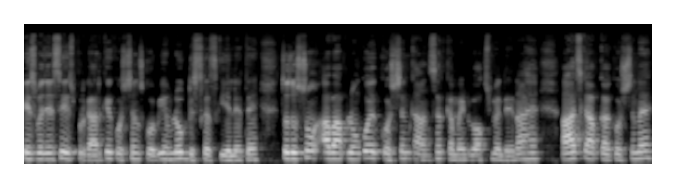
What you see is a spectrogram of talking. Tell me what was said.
इस वजह से इस प्रकार के क्वेश्चन को भी हम लोग डिस्कस किए लेते हैं। तो दोस्तों, अब आप लोगों को एक क्वेश्चन का आंसर कमेंट बॉक्स में देना है। आज का आपका क्वेश्चन है,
